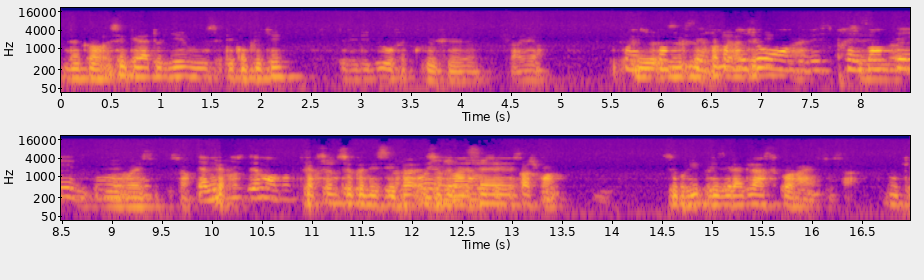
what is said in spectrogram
D'accord. C'est quel atelier où c'était compliqué? C'était les débuts, au fait, que je, je suis arrivé là. Ouais, Le- je pense le- que c'est le premier premier atelier, jour où on ouais. devait se C'est- présenter. Ouais, ouais, c'était ça. Il y avait plus de monde. Personne se connaissait pas, Oui, se connaissait, ça, je crois. se bri- briser la glace, quoi. Ouais, c'est ça. Ok.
